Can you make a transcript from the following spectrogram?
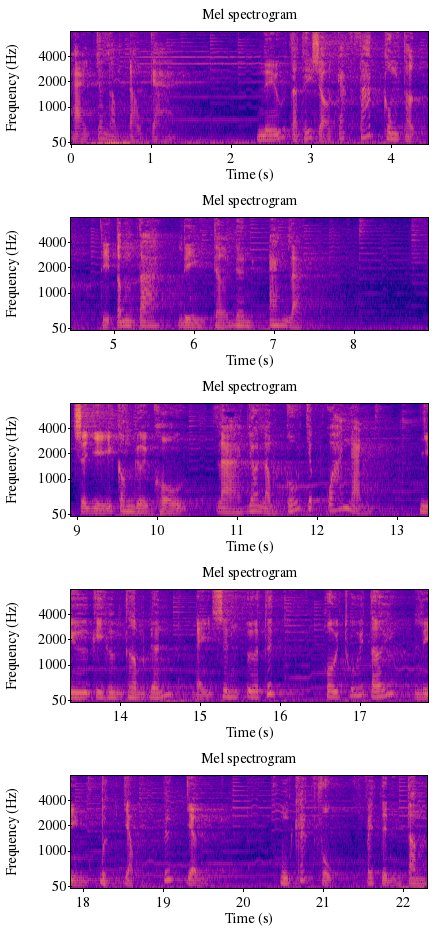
hại cho lòng đạo cả nếu ta thấy rõ các pháp không thật, thì tâm ta liền trở nên an lạc. Sở dĩ con người khổ là do lòng cố chấp quá nặng, như khi hương thơm đến đẩy sinh ưa thích, hôi thối tới liền bực dọc, tức giận. Muốn khắc phục, phải tình tâm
